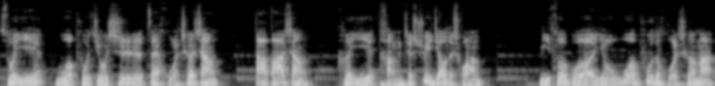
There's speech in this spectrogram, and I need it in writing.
所以卧铺就是在火车上、大巴上可以躺着睡觉的床。你坐过有卧铺的火车吗？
